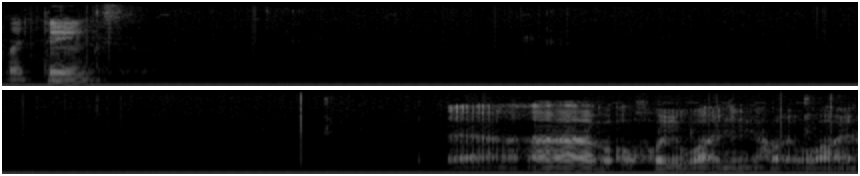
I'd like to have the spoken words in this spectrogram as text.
my things. Uh, holy water, need holy water.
